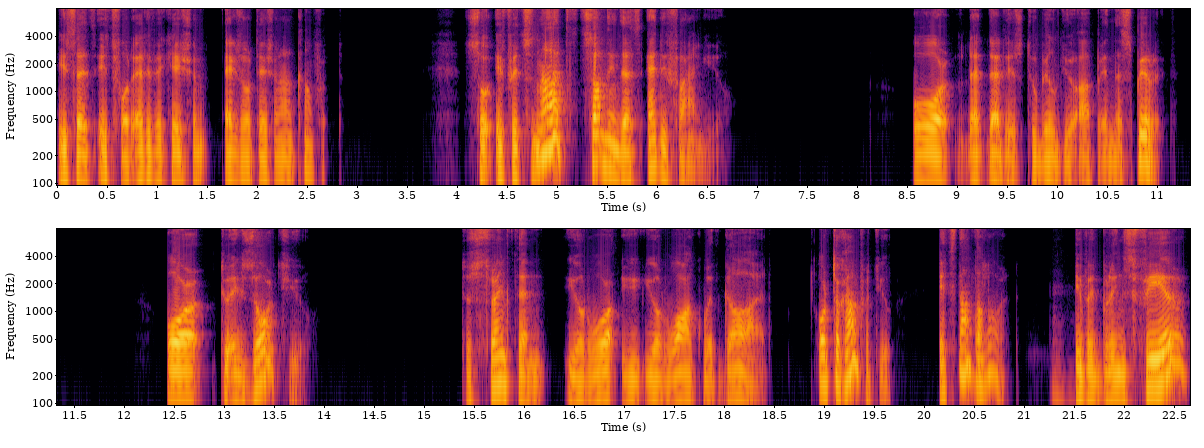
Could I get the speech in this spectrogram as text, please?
he says it's for edification, exhortation, and comfort. So if it's not something that's edifying you, or that, that is to build you up in the spirit, or to exhort you, to strengthen your, wa- your walk with God, or to comfort you, it's not the Lord. Mm-hmm. If it brings fear,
